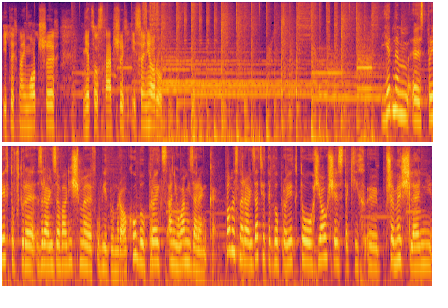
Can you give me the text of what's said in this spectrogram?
i tych najmłodszych, nieco starszych i seniorów. Jednym e, z projektów, które zrealizowaliśmy w ubiegłym roku, był projekt z Aniołami za rękę. Pomysł na realizację tego projektu wziął się z takich y, przemyśleń,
